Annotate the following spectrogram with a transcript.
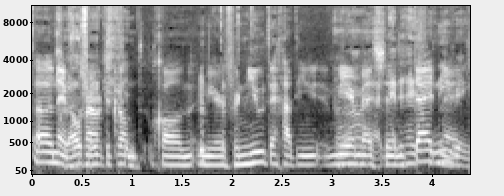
Uh, nee, ik. de krant gewoon meer vernieuwd en gaat hij meer oh, met zijn ja, tijd mee.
